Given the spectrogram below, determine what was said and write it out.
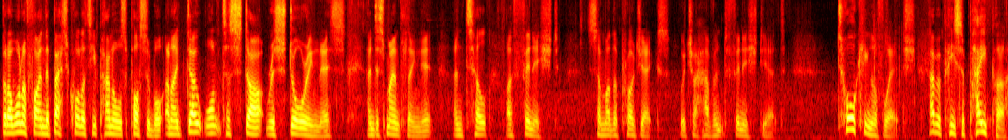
But I want to find the best quality panels possible and I don't want to start restoring this and dismantling it until I've finished some other projects which I haven't finished yet. Talking of which, I have a piece of paper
